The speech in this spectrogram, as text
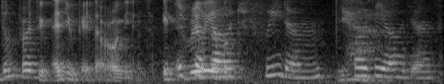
Don't try to educate our audience. It's, it's really about, freedom Yeah. for the audience.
